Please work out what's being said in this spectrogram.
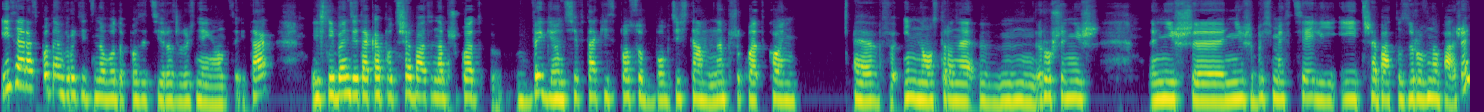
i zaraz potem wrócić znowu do pozycji rozluźniającej, tak? Jeśli będzie taka potrzeba, to na przykład wygiąć się w taki sposób, bo gdzieś tam na przykład koń e, w inną stronę mm, ruszy niż niż, niż byśmy chcieli i trzeba to zrównoważyć,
